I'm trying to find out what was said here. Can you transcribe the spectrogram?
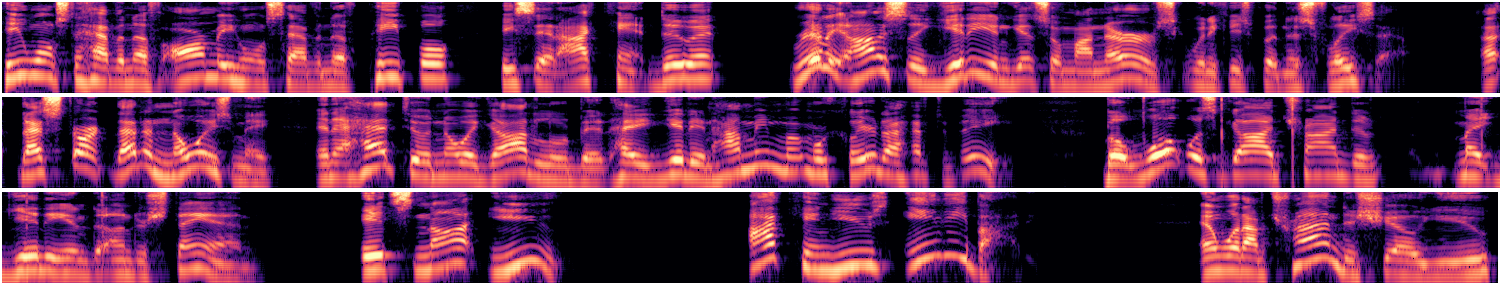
He wants to have enough army. He wants to have enough people. He said, I can't do it. Really, honestly, Gideon gets on my nerves when he keeps putting his fleece out. Uh, that start that annoys me, and it had to annoy God a little bit. Hey, Gideon, how many more clear do I have to be? But what was God trying to make Gideon to understand? It's not you. I can use anybody. And what I'm trying to show you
